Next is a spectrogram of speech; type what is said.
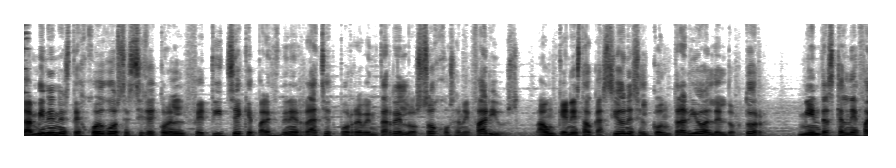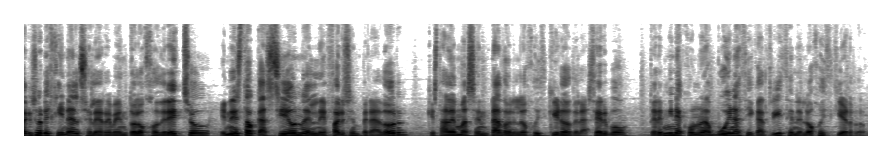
También en este juego se sigue con el fetiche que parece tener Ratchet por reventarle los ojos a Nefarius, aunque en esta ocasión es el contrario al del Doctor, Mientras que al Nefarius original se le reventó el ojo derecho, en esta ocasión el Nefarius Emperador, que está además sentado en el ojo izquierdo de la servo, termina con una buena cicatriz en el ojo izquierdo.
